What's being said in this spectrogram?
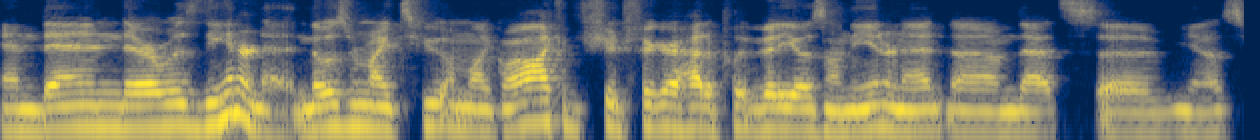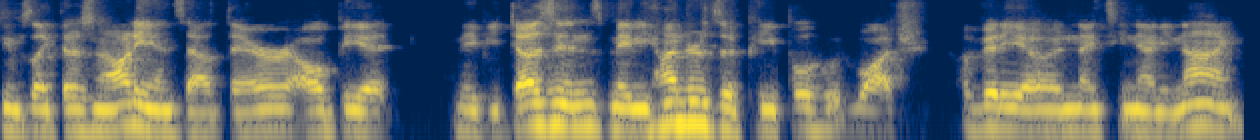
and then there was the internet and those are my two i'm like well i could, should figure out how to put videos on the internet um, that's uh, you know seems like there's an audience out there albeit maybe dozens, maybe hundreds of people who would watch a video in 1999.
